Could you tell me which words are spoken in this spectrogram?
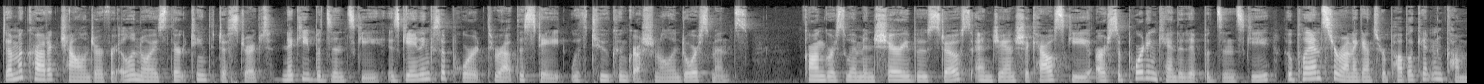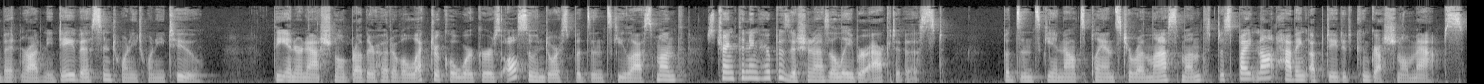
Democratic challenger for Illinois' 13th district, Nikki Budzinski, is gaining support throughout the state with two congressional endorsements. Congresswomen Cheri Bustos and Jan Schakowsky are supporting candidate Budzinski, who plans to run against Republican incumbent Rodney Davis in 2022. The International Brotherhood of Electrical Workers also endorsed Budzinski last month, strengthening her position as a labor activist. Budzinski announced plans to run last month despite not having updated congressional maps.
